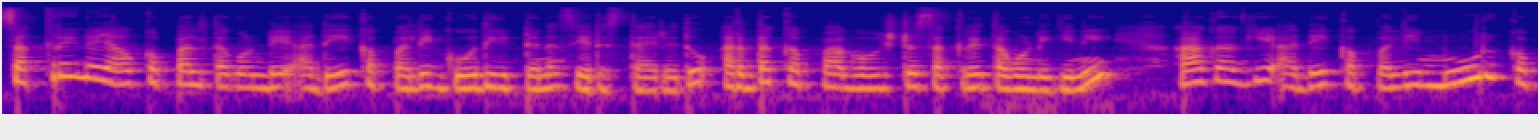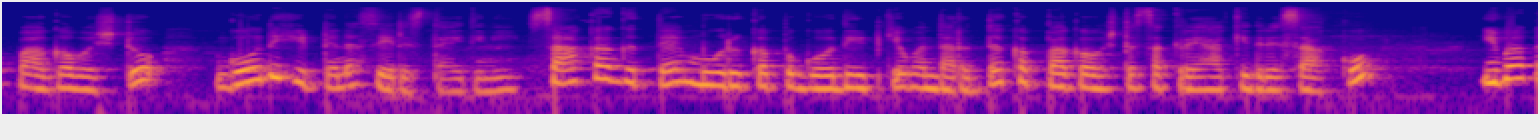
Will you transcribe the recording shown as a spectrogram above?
ಸಕ್ಕರೆನ ಯಾವ ಕಪ್ಪಲ್ಲಿ ತಗೊಂಡೆ, ಅದೇ ಕಪ್ಪಲ್ಲಿ ಗೋಧಿ ಹಿಟ್ಟನ್ನು ಸೇರಿಸ್ತಾ ಇರೋದು. ಅರ್ಧ ಕಪ್ ಆಗುವಷ್ಟು ಸಕ್ಕರೆ ತಗೊಂಡಿದ್ದೀನಿ. ಹಾಗಾಗಿ ಅದೇ ಕಪ್ಪಲ್ಲಿ ಮೂರು ಕಪ್ ಆಗೋವಷ್ಟು ಗೋಧಿ ಹಿಟ್ಟನ್ನು ಸೇರಿಸ್ತಾ ಇದ್ದೀನಿ. ಸಾಕಾಗುತ್ತೆ ಮೂರು ಕಪ್ ಗೋಧಿ ಹಿಟ್ಟಿಗೆ ಒಂದು ಅರ್ಧ ಕಪ್ ಆಗೋವಷ್ಟು ಸಕ್ಕರೆ ಹಾಕಿದರೆ ಸಾಕು. ಇವಾಗ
